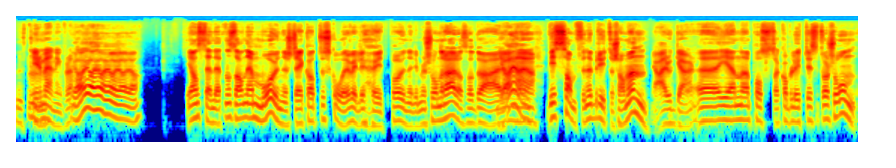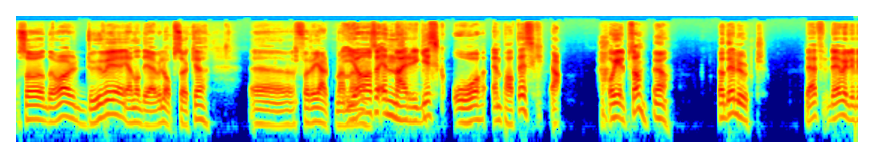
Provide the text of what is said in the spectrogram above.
Gir det mening for deg? Ja, ja, ja, ja, ja. I anstendighetens navn, jeg må understreke at du scorer veldig høyt på underdimensjoner her. Altså, du er Ja, ja, ja. Hvis samfunnet bryter sammen Ja, er du gæren? Uh, i en postakapolytisk situasjon, så det var du vi, en av de jeg ville oppsøke uh, for å hjelpe meg med Ja, altså energisk og empatisk. Ja. Og hjelpsom. ja. Ja, det er lurt. Det er, det er veldig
